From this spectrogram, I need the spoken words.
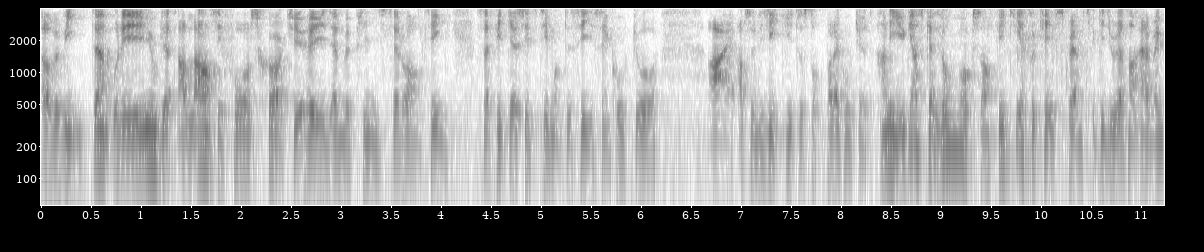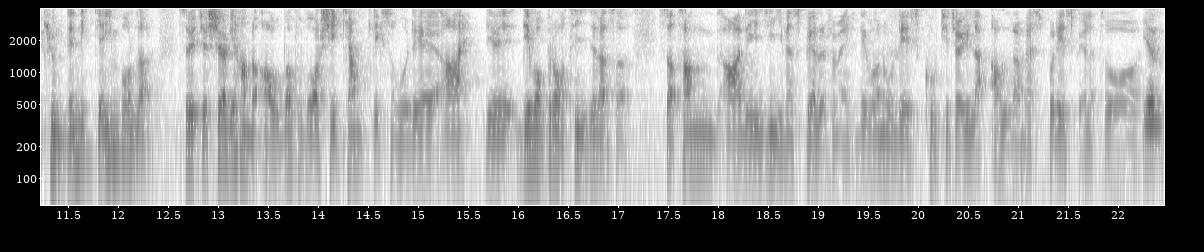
över vintern och det gjorde att alla hans informs sköt ju i höjden med priser och allting. Sen fick jag ju sitt Team of the Season kort och Nej, alltså det gick ju inte att stoppa det här kortet. Han är ju ganska lång också. Han fick helt okej spänst vilket gjorde att han även kunde nicka in bollar. Så vet jag, jag körde ju han och Auba på varsin kant liksom och det, nej, det, det var bra tider alltså. Så att han, ja det är given spelare för mig. Det var nog det kortet jag gillar allra mest på det spelet. Och, Jag,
